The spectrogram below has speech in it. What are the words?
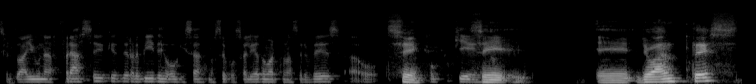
¿cierto? Hay una frase que te repites o quizás, no sé, pues salir a tomarte una cerveza o, sí, sí. Eh, yo antes,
